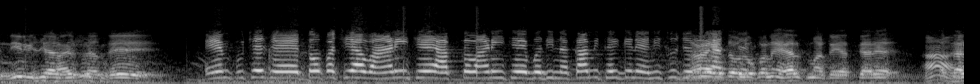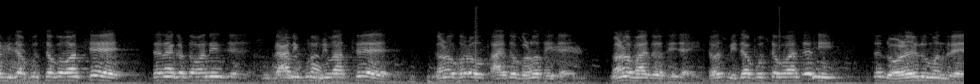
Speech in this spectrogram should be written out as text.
નિર્વિચાર દશા છે. એમ પૂછે છે તો પછી આ વાણી છે આપતો વાણી છે બધી નકામી થઈ ગઈ ને એની શું જરૂરિયાત છે? લોકોને હેલ્પ માટે અત્યારે અત્યારે બીજા પુસ્તકો વાંચશે તેના કરતા વાની જ્ઞાની પુરુષની વાત છે ઘણો ખરો ફાયદો ઘણો થઈ જાય. ઘણો ફાયદો થઈ જાય. તો બીજા પુસ્તકો વાંચે ને તો દોડેલું મન રહે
